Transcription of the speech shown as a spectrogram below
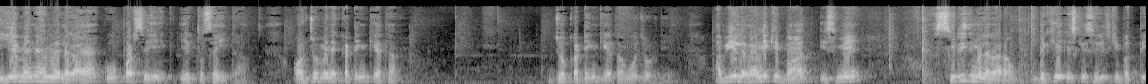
ये मैंने हमने लगाया ऊपर से एक एक तो सही था। और जो मैंने कटिंग किया था, जो कटिंग किया था, वो जोड़ दिया। अब ये लगाने के बाद इसमें सीरीज़ में लगा रहा हूँ। देखिए, इसकी सीरीज़ की बत्ती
